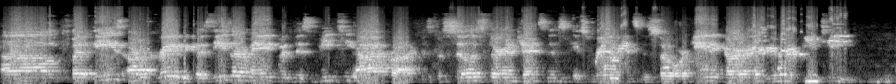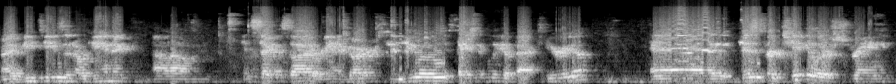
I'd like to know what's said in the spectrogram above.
Um, but these are great because these are made with this BTI product, this Bacillus thuringiensis israeliensis. So organic gardener, you heard of BT. Right? BT is an organic um, insecticide organic gardeners can use. It's basically a bacteria. And this particular strain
